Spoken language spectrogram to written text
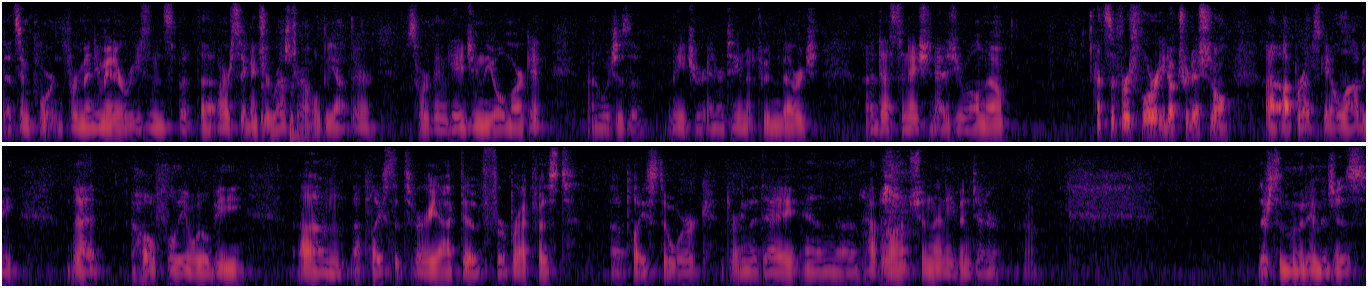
that's important for many, many reasons, but the, our signature restaurant will be out there sort of engaging the old market, uh, which is a major entertainment, food and beverage destination, as you all know. That's the first floor, Edo traditional uh, upper upscale lobby that hopefully will be um, a place that's very active for breakfast, a place to work during the day and um, have lunch and then even dinner. Um, there's some mood images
